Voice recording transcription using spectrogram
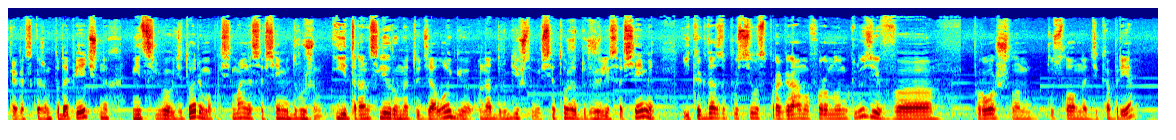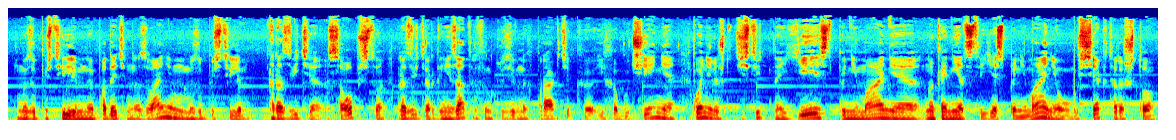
как это скажем, подопечных, ни целевой аудитории, мы максимально со всеми дружим. И транслируем эту диалогию на других, чтобы все тоже дружили со всеми. И когда запустилась программа Формула Инклюзии в прошлом, условно, декабре, мы запустили именно под этим названием, мы запустили развитие сообщества, развитие организаторов инклюзивных практик, их обучение. Поняли, что действительно есть понимание, наконец-то есть понимание у сектора, что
